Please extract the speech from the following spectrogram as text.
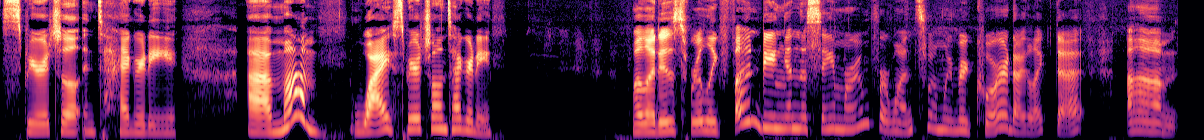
spiritual integrity. Uh, Mom, why spiritual integrity? Well, it is really fun being in the same room for once when we record. I like that. Um,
